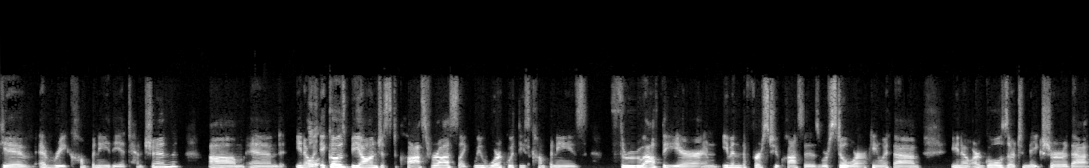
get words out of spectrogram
give every company the attention. Um, and, you know, oh. it goes beyond just a class for us. Like we work with these companies throughout the year and even the first two classes, we're still working with them. You know, our goals are to make sure that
